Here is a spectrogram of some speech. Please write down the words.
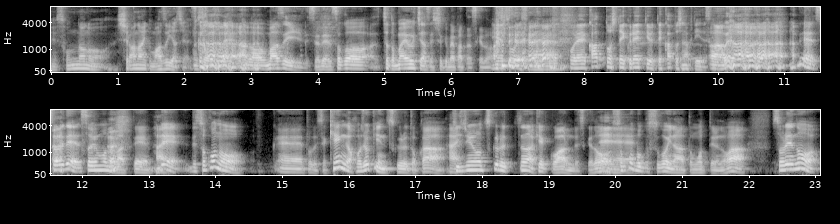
えそんなの知らないとまずいやつじゃないですそうか。ですね。あの、まずいですよね。そこ、ちょっと前打ち合わせしとけばよかったですけど。えそうですね。これカットしてくれって言ってカットしなくていいですけど。で、それで、そういうものがあって、はいで、で、そこの、えっ、とですね、県が補助金作るとか、はい基準を作るっていうのは結構あるんですけど、ええそこ僕すごいなと思ってるのは、それの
